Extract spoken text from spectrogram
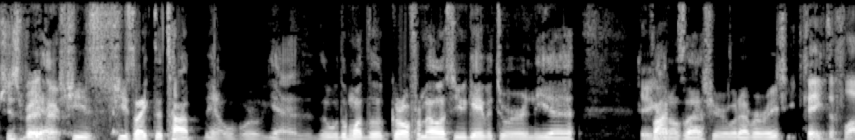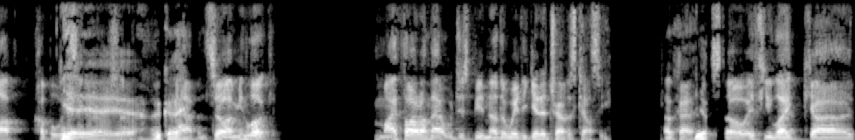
She's very yeah, very she's she's like the top. You know, or, yeah, the the one the girl from LSU gave it to her in the uh, you go. finals last year or whatever, right? She faked the flop a couple weeks ago. so. It Okay. happened. So I mean, look, my thought on that would just be another way to get at Travis Kelce. Okay. Yep. So if you like uh,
